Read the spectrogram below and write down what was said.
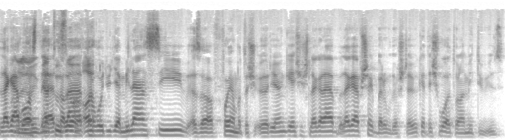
legalább azt eltalálta, a... hogy ugye Milánci, ez a folyamatos őrjöngés, és legalább, legalább segbe rúdosta őket, és volt valami tűz.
